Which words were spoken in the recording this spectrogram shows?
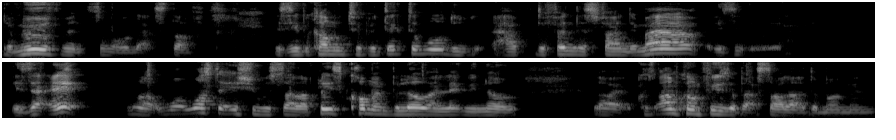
the movements and all that stuff. Is he becoming too predictable? Do have defenders found him out? Is it is that it? Like, what's the issue with Salah? Please comment below and let me know. Like, because I'm confused about Salah at the moment.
